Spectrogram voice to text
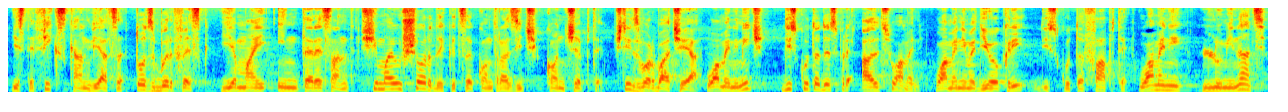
Este fix ca în viață. Toți bârfesc. E mai interesant și mai ușor decât să contrazici concepte. Știți vorba aceea? Oamenii mici discută despre alți oameni. Oamenii mediocri discută fapte. Oamenii luminați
